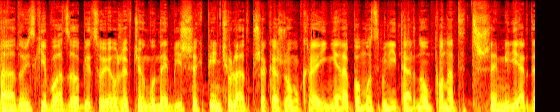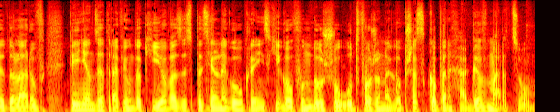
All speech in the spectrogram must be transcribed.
A duńskie władze obiecują, że w ciągu najbliższych pięciu lat przekażą Ukrainie na pomoc militarną ponad 3 miliardy dolarów. Pieniądze trafią do Kijowa ze specjalnego ukraińskiego funduszu utworzonego przez Kopenhagę w marcu.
